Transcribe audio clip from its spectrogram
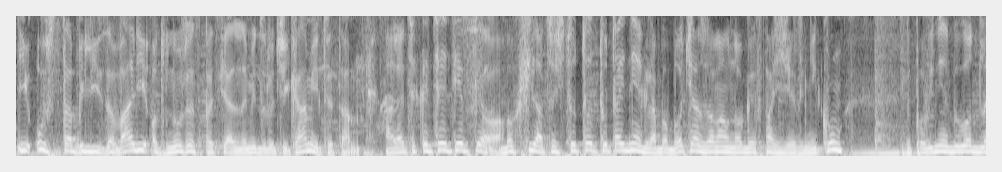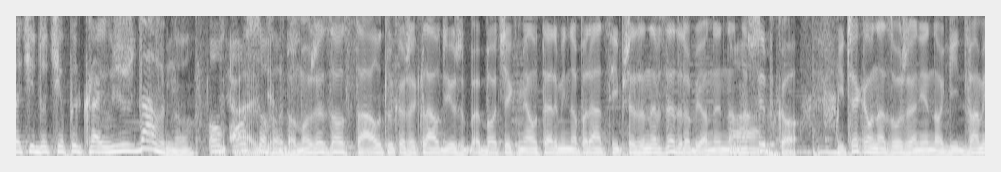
i ustabilizowali odnóże specjalnymi drucikami, czytam. Ale czekaj, czekaj, Co? bo chwila, coś tu, tu, tutaj nie gra, bo Bocian złamał nogę w październiku, powinien był odlecieć do ciepłych krajów już dawno. O, o co chodzi? Bo może został, tylko że Klaudiusz Bociek miał termin operacji przez NFZ robiony na, na szybko i czekał na złożenie nogi dwa miesiące.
